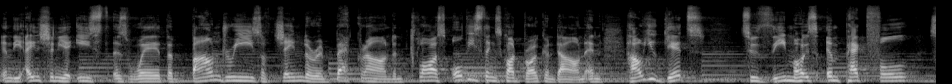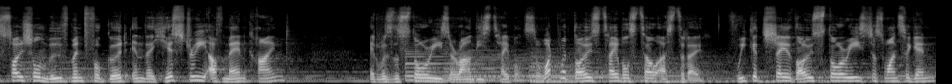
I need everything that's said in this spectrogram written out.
in the ancient Near East is where the boundaries of gender and background and class, all these things got broken down. And how you get to the most impactful social movement for good in the history of mankind it was the stories around these tables. So, what would those tables tell us today? If we could share those stories just once again.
